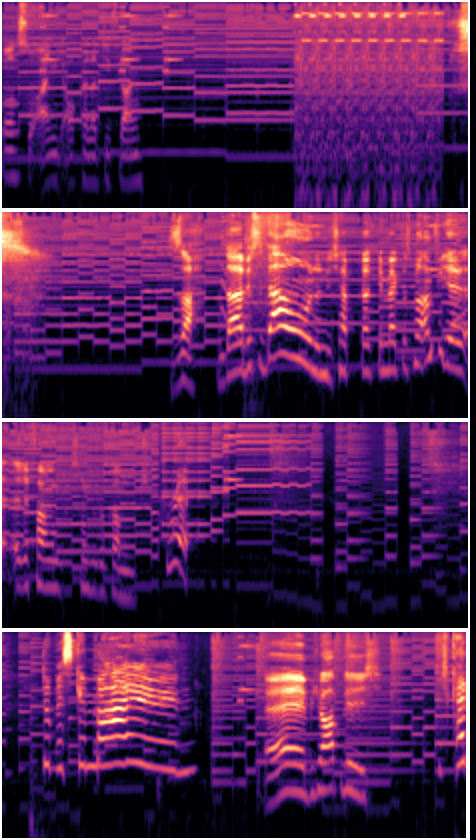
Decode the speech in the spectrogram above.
brauchst du eigentlich auch relativ lang. So, und da bist du down. Und ich habe gerade gemerkt, dass nur Amphi Erfahrungspunkte bekommt. Rip. Du bist gemein. Ey, mich überhaupt nicht. Ich kenne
